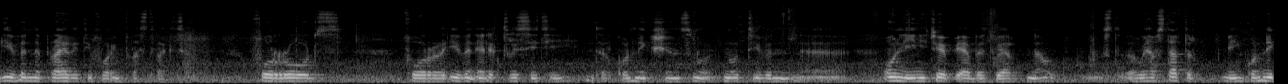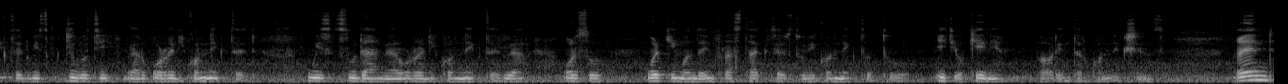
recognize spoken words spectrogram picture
given a priority for infrastructure, for roads, for even electricity interconnections, not, not even uh, only in Ethiopia, but we are now we have started being connected with Djibouti. We are already connected with Sudan. We are already connected. We are also working on the infrastructure to be connected to Ethiopia power interconnections, and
